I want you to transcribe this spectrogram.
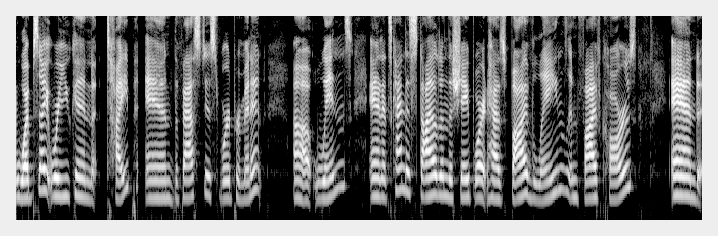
website where you can type and the fastest word per minute uh, wins. And it's kind of styled in the shape where it has five lanes and five cars. And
